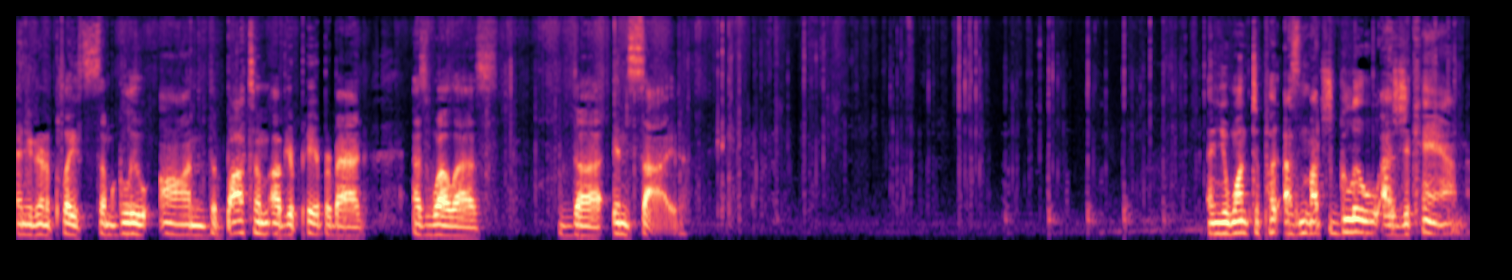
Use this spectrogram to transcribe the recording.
and you're going to place some glue on the bottom of your paper bag as well as the inside. And you want to put as much glue as you can.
